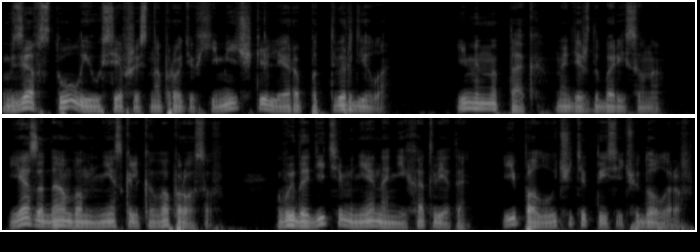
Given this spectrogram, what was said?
Взяв стул и усевшись напротив химички, Лера подтвердила: "Именно так, Надежда Борисовна. Я задам вам несколько вопросов. Вы дадите мне на них ответы и получите тысячу долларов.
